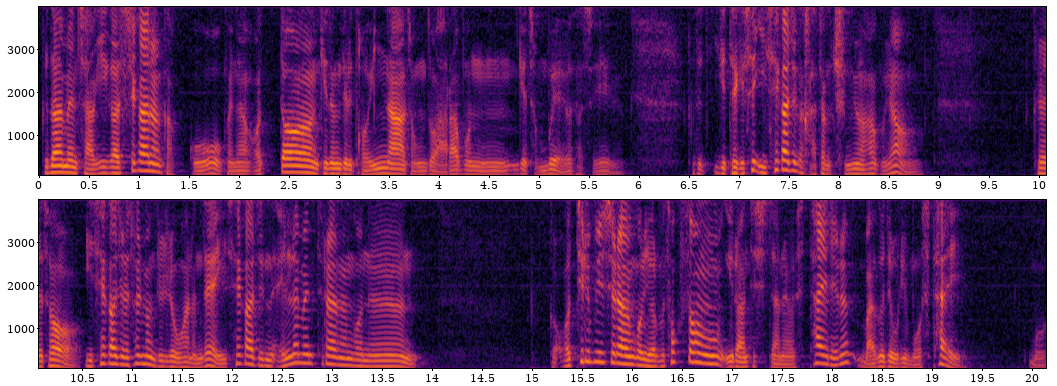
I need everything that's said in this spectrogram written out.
그 다음엔 자기가 시간을 갖고 그냥 어떤 기능들이 더 있나 정도 알아보는 게 전부예요 사실. 그래서 이게 되게 이 세 가지가 가장 중요하고요. 그래서 이 세 가지를 설명드리려고 하는데 이 세 가지는 element라는 거는 그 attribute라는 건 여러분 속성이라는 뜻이잖아요. 스타일은 말 그대로 우리 뭐 스타일 뭐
